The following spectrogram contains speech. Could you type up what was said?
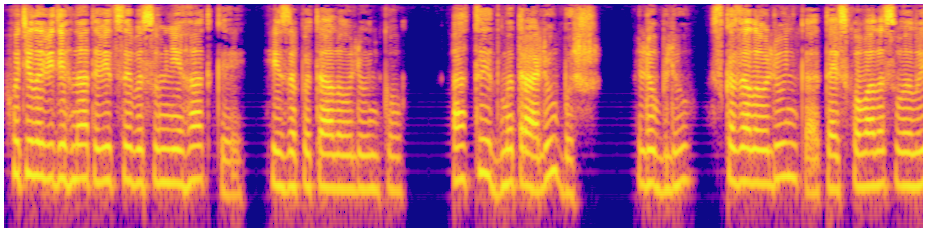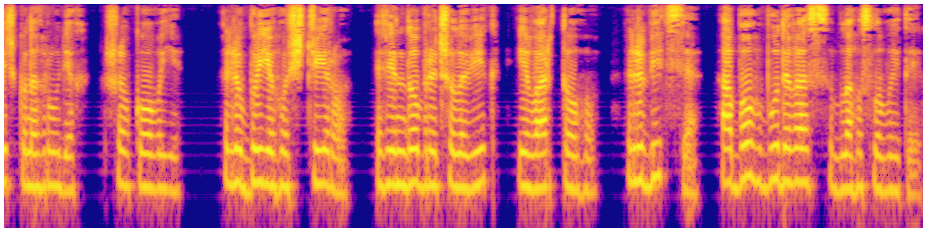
хотіла відігнати від себе сумні гадки і запитала Олюньку А ти, Дмитра, любиш? Люблю, сказала Олюнька та й сховала своє личко на грудях Шевкової. Люби його щиро, він добрий чоловік і варт того. Любіться, а Бог буде вас благословити.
